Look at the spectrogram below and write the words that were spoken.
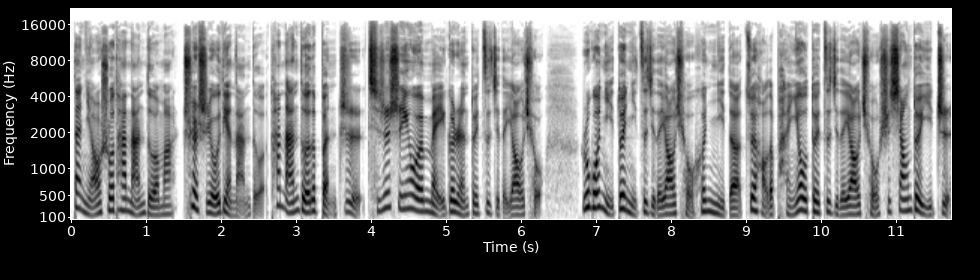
但你要说它难得吗？确实有点难得。它难得的本质其实是因为每一个人对自己的要求。如果你对你自己的要求和你的最好的朋友对自己的要求是相对一致，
